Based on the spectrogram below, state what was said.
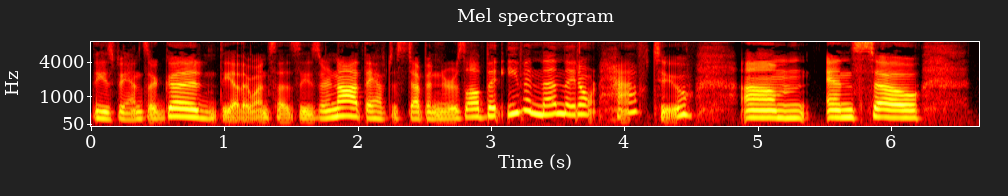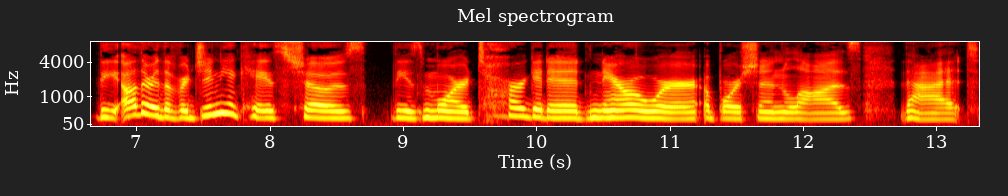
these bans are good, the other one says these are not, they have to step in and resolve. But even then, they don't have to. Um, and so the other, the Virginia case, shows these more targeted, narrower abortion laws that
